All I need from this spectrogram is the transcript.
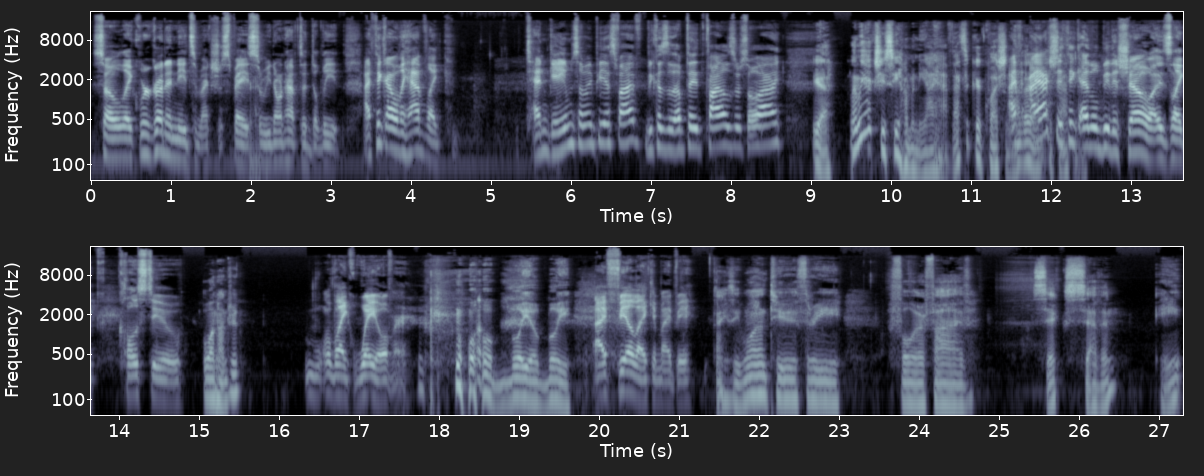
So like we're going to need some extra space, so we don't have to delete. I think I only have like ten games on my PS5 because the update files are so high. Yeah. Let me actually see how many I have. That's a good question. I, I actually think it'll be the Show is like close to 100. Like way over. oh boy, oh boy. I feel like it might be. I see one, two, three, four, five, six, seven, eight,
